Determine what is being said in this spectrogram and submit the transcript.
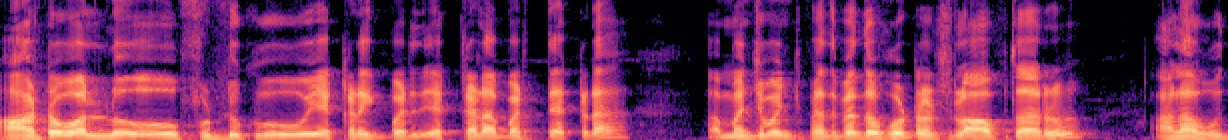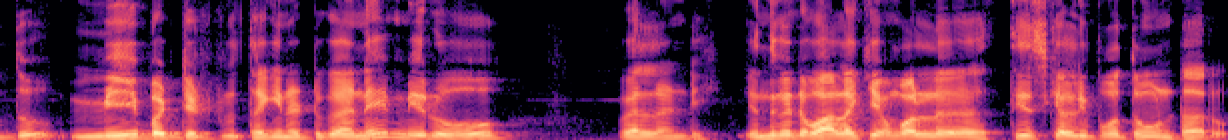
ఆటో వాళ్ళు ఫుడ్కు ఎక్కడికి పడితే ఎక్కడ పడితే అక్కడ మంచి మంచి పెద్ద పెద్ద హోటల్స్లో ఆపుతారు. అలా వద్దు మీ బడ్జెట్కు తగినట్టుగానే మీరు వెళ్ళండి. ఎందుకంటే వాళ్ళకేం వాళ్ళు తీసుకెళ్ళిపోతూ ఉంటారు.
